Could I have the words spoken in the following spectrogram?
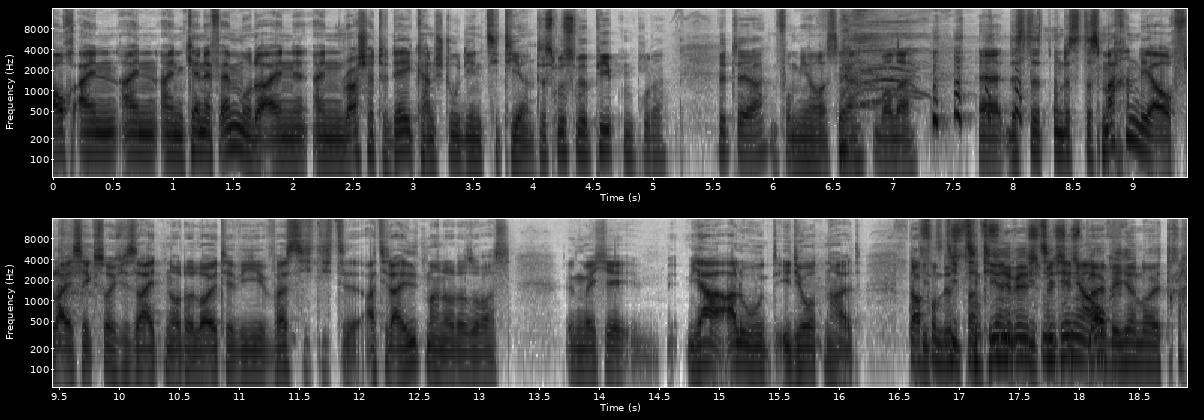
auch ein, ein, ein KenFM oder ein, ein Russia Today kann Studien zitieren. Das müssen wir piepen, Bruder. Bitte, ja. Von mir aus, ja. Voilà. äh, das, das, und das, das machen die auch fleißig, solche Seiten oder Leute wie, weiß ich nicht, Attila Hildmann oder sowas. irgendwelche, ja, Aluhut-Idioten halt. Davon die, die zitieren, die ich mich, zitieren ich ja bleibe auch, hier neutral.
